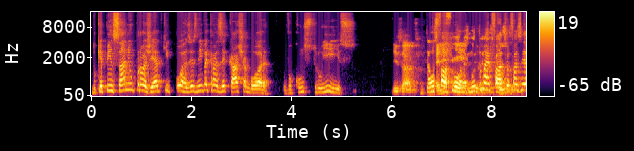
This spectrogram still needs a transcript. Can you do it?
do que pensar em um projeto que, porra, às vezes nem vai trazer caixa agora. Eu vou construir isso. Exato. Então você é fala, difícil, pô, é muito mais fácil eu fazer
